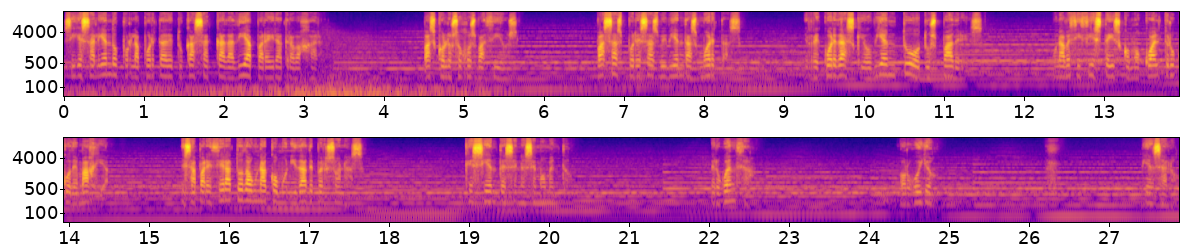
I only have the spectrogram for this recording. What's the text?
Sigues saliendo por la puerta de tu casa cada día para ir a trabajar. Vas con los ojos vacíos. Pasas por esas viviendas muertas y recuerdas que o bien tú o tus padres una vez hicisteis como cual truco de magia, desaparecer a toda una comunidad de personas. ¿Qué sientes en ese momento? ¿Vergüenza? ¿Orgullo? Piénsalo.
